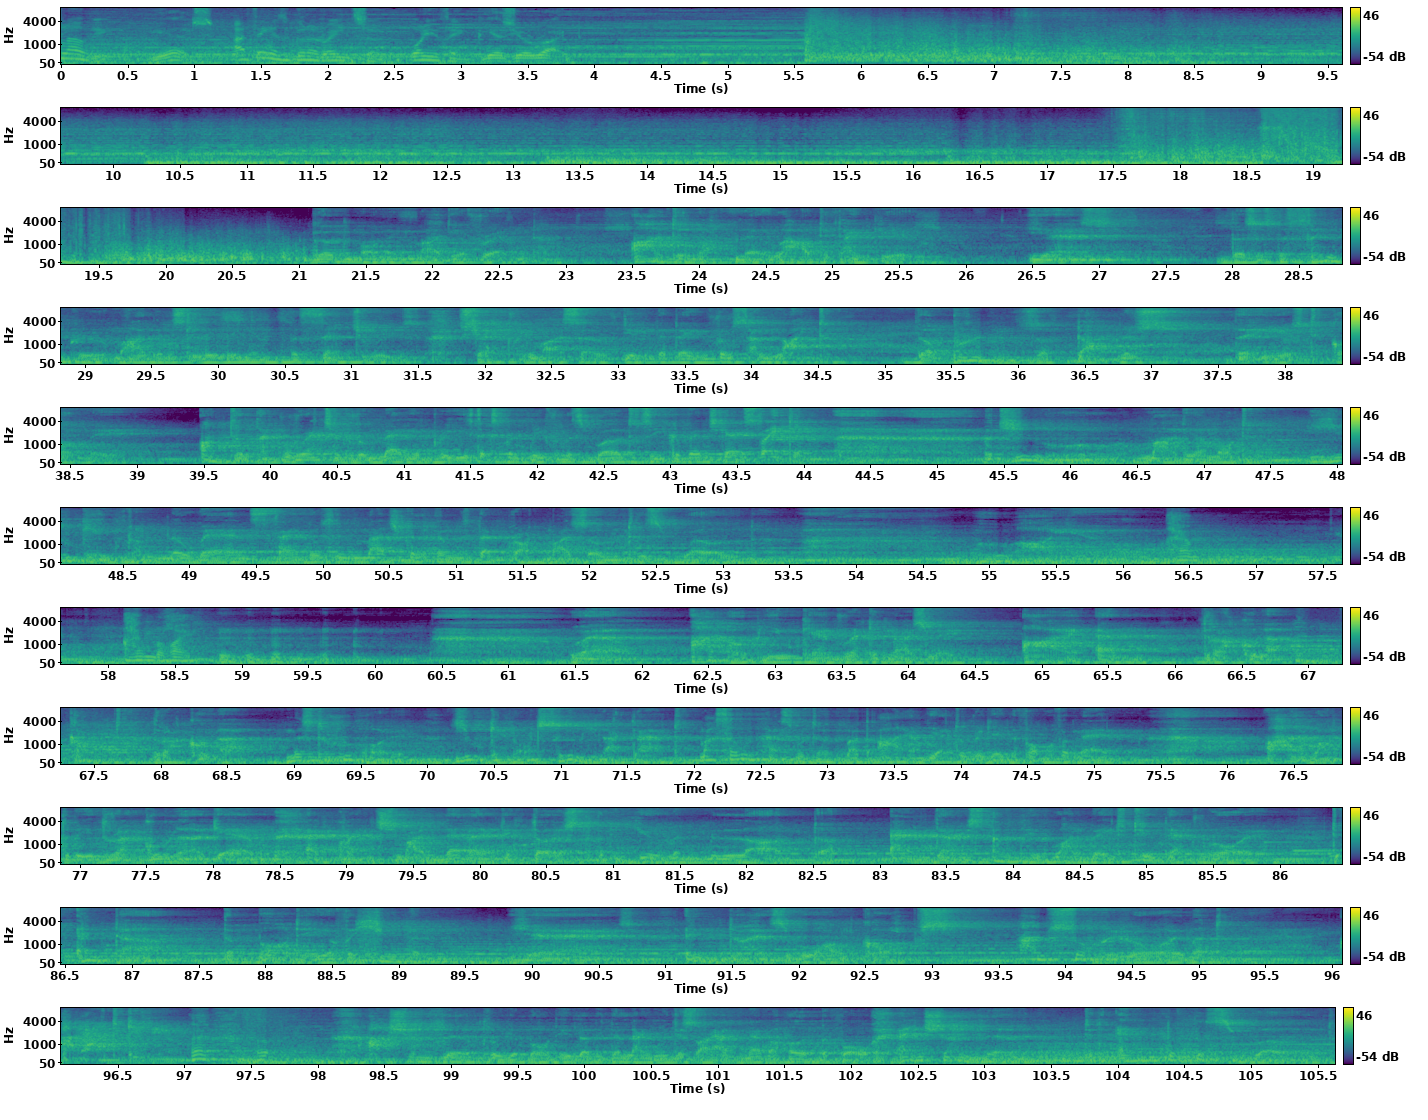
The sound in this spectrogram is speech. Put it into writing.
still cloudy. Yes, I think it's gonna rain soon. What do you think? yes, you're right. Good morning, my dear friend. I do not know how to thank you. Yes, this is the same room I've been sleeping in for centuries, sheltering myself during the day from sunlight. The Prince of Darkness, they used to call me. Until that wretched Romanian priest expelled me from this world to seek revenge against Satan. But you, my dear Morton, you came from nowhere and sang those magical hymns that brought my soul to this world. Who are you? I am. I Roy. Well, I hope you can't recognize me. I am Dracula, Count Dracula. Mr. Roy, you cannot see me like that. My soul has returned, but I am yet to regain the form of a man. I want to be Dracula again and quench my never-ending thirst for the human blood. And there is only one way to do that, Roy. Yes, into his warm corpse. I'm sorry, Roy, but I have to kill you. Eh? Uh, I shall live through your body, learning the languages I had never heard before, and shall live to the end of this world.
